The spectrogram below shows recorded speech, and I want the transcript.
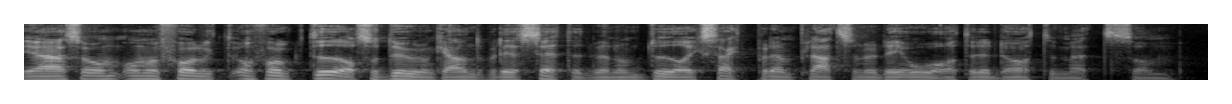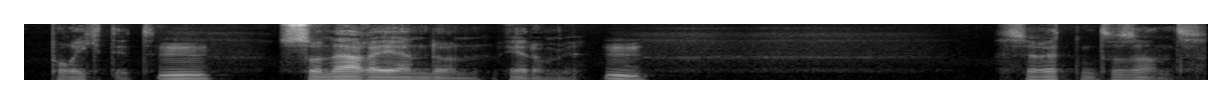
Ja alltså om, om, folk, om folk dör så dör de kanske inte på det sättet men de dör exakt på den platsen och det året och det datumet som på riktigt. Mm, Så nära är ändå är de ju. mm. Så det är rätt intressant.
